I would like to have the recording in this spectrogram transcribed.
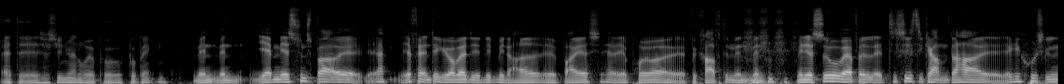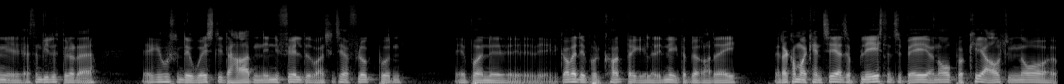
at øh, Jorginho han ryger på, på bænken. Men, men jamen, jeg synes bare, øh, jeg, jeg fandt, det kan godt være, det er lidt mit eget øh, bias her, jeg prøver at øh, bekræfte, men, men, men jeg så i hvert fald, at til sidst i kampen, der har, øh, jeg kan ikke huske, hvilken øh, Aston Villa-spiller der er. Jeg kan ikke huske, om det er Wesley, der har den inde i feltet, hvor han skal til at flugte på den. Øh, på en, øh, det kan godt være, det er på et cutback eller et indlæg, der bliver rettet af. Men der kommer Kanté altså blæsende tilbage, og når at blokere afslutningen, når at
